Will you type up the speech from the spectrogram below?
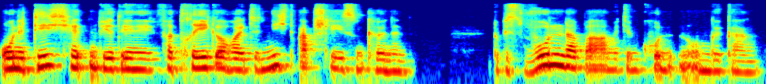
Ohne dich hätten wir die Verträge heute nicht abschließen können. Du bist wunderbar mit dem Kunden umgegangen.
